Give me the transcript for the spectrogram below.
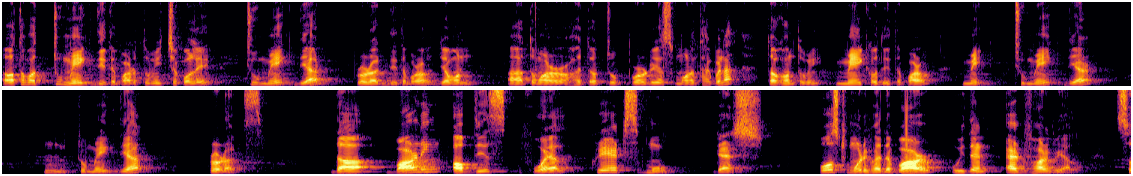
অথবা টু মেক দিতে পারো। তুমি ইচ্ছা করলে টু মেক দেয়ার প্রোডাক্ট দিতে পারো। যেমন তোমার হয়তো টু প্রডিউস মনে থাকবে না, তখন তুমি মেকও দিতে পারো। Make to make their hmm to make their products the burning of this fuel creates smoke. Dash post modify the verb with an adverbial. So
